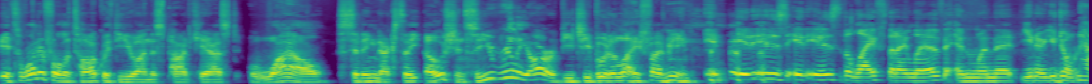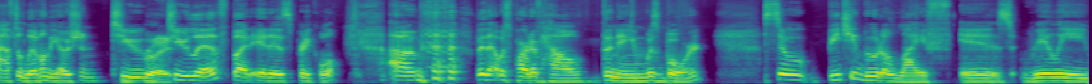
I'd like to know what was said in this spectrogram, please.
It's wonderful to talk with you on this podcast while sitting next to the ocean. So you really are a beachy Buddha life. I mean, it, it is it is the life that I live and one that you know you don't have to live on the ocean to Right. to live, but it is pretty cool. Um, but that was part of how the name was born. So Beachy Buddha life is really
